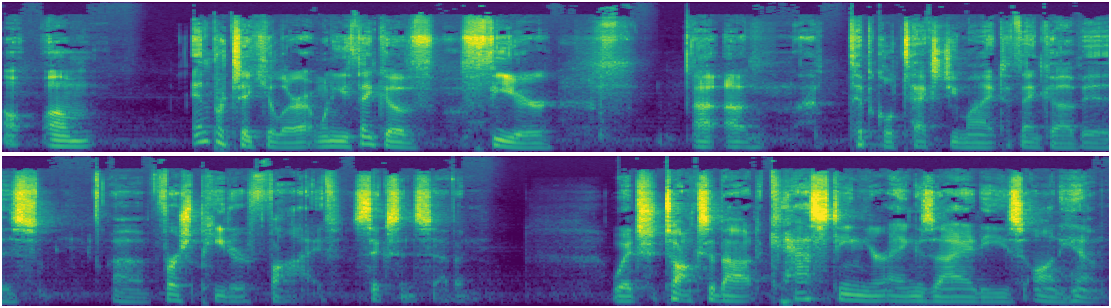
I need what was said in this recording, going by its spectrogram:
Oh, um, in particular, when you think of fear, uh, a typical text you might think of is uh, 1 Peter 5, 6 and 7, which talks about casting your anxieties on Him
